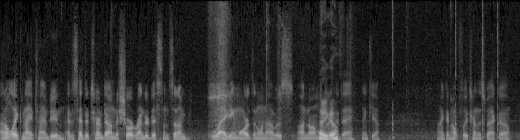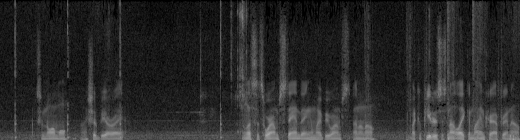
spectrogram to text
I don't like nighttime, dude. I just had to turn down the short render distance, and I'm lagging more than when I was on normal There you during go. the day. Thank you. I can hopefully turn this back up to normal. I should be alright. Unless it's where I'm standing. It might be where I'm... s- I don't know. My computer's just not liking Minecraft right now.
